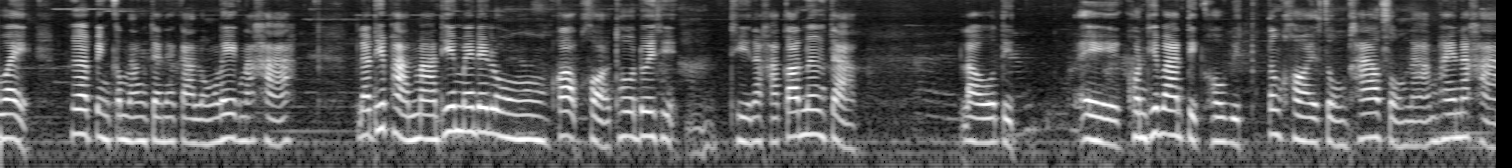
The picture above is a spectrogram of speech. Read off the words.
ด้วย เพื่อเป็นกำลังใจในการลงเลขนะคะ แล้วที่ผ่านมาที่ไม่ได้ลงก็ขอโทษด้วยทีทีนะคะ ก็เนื่องจากเราติดเออคนที่บ้านติดโควิด ต้องคอยส่งข้าวส่งน้ำให้นะคะ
